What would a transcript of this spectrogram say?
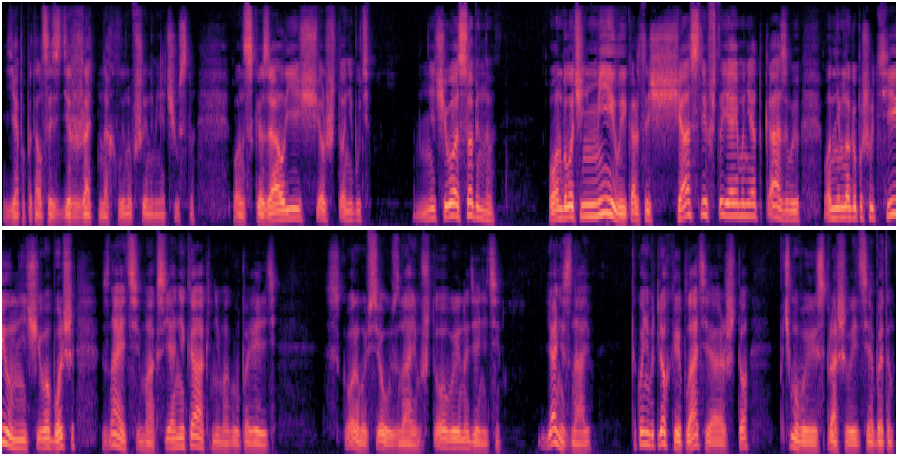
Я попытался сдержать нахлынувшее на меня чувство. Он сказал еще что-нибудь. «Ничего особенного». Он был очень милый, кажется, счастлив, что я ему не отказываю. Он немного пошутил, ничего больше. Знаете, Макс, я никак не могу поверить. Скоро мы все узнаем. Что вы наденете? Я не знаю. Какое-нибудь легкое платье, а что? Почему вы спрашиваете об этом?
